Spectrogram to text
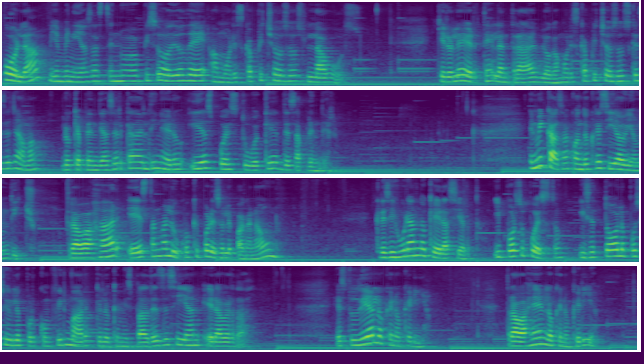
Hola, bienvenidos a este nuevo episodio de Amores Caprichosos, La Voz. Quiero leerte la entrada del blog Amores Caprichosos que se llama Lo que aprendí acerca del dinero y después tuve que desaprender. En mi casa cuando crecí había un dicho, trabajar es tan maluco que por eso le pagan a uno. Crecí jurando que era cierto y por supuesto hice todo lo posible por confirmar que lo que mis padres decían era verdad. Estudié lo que no quería Trabajé en lo que no quería.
